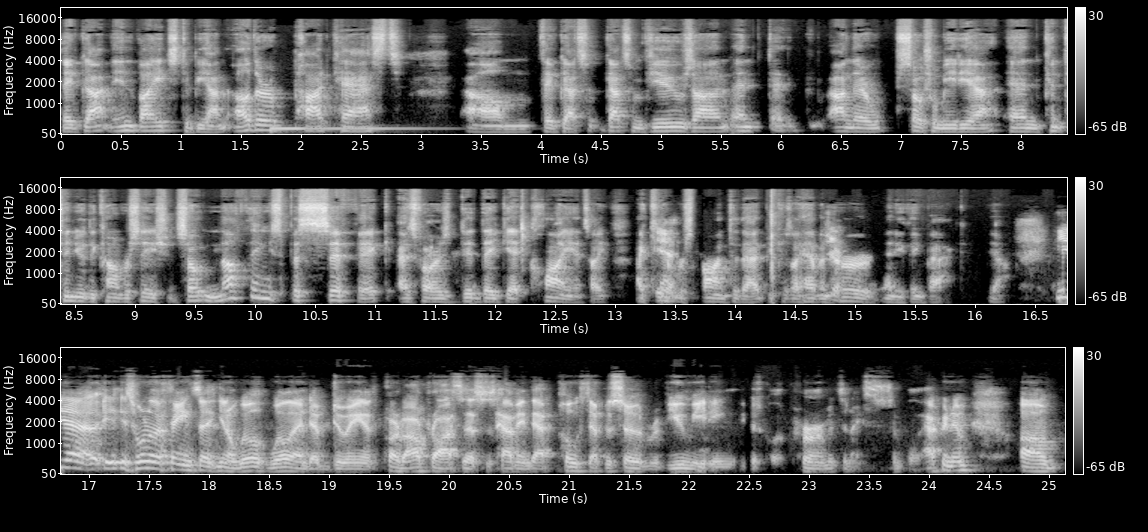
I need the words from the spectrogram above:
They've gotten invites to be on other podcasts. Um, they've got some, got some views on and uh, on their social media and continue the conversation. So nothing specific as far as did they get clients. I I can't yeah. respond to that because I haven't sure. heard anything back yeah. Yeah it's one of the things that you know we'll we'll end up doing as part of our process is having that post episode review meeting. We just call it perm. It's a nice simple acronym. Um,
